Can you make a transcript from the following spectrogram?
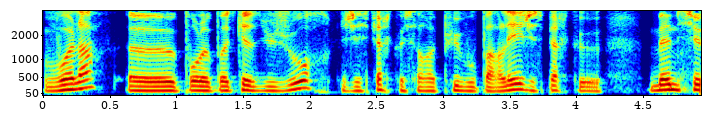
Voilà euh, pour le podcast du jour. J'espère que ça aura pu vous parler. J'espère que même si,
